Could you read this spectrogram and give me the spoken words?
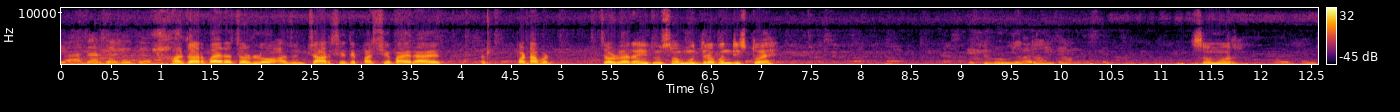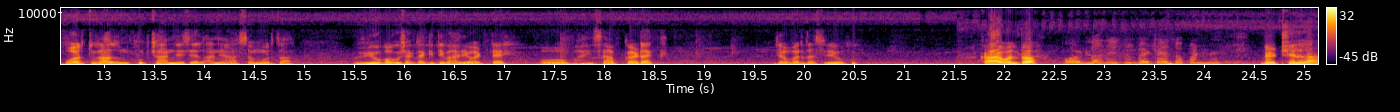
हजार पायऱ्या चढलो अजून चारशे ते पाचशे पायऱ्या आहेत. तर पटापट चढूयात. आणि इथून समुद्र पण दिसतोय. हे बघू शकता. समोर. वरतून अजून खूप छान दिसेल. आणि हा समोरचा व्ह्यू बघू शकता किती भारी वाटतंय. ओ भाई साहेब कडक. जबरदस्त व्ह्यू काय बोलतो? पडलो भेटायचो पण नाही. भेटशील ना?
